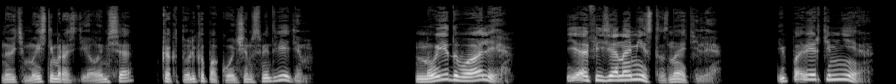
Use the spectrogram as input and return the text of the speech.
«Но ведь мы с ним разделаемся, как только покончим с медведем». «Ну, едва ли. Я физиономист, знаете ли. И поверьте мне,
